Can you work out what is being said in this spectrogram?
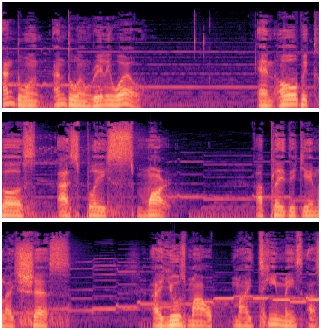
I'm doing I'm doing really well. And all because I play smart. I play the game like chess. I use my my teammates as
